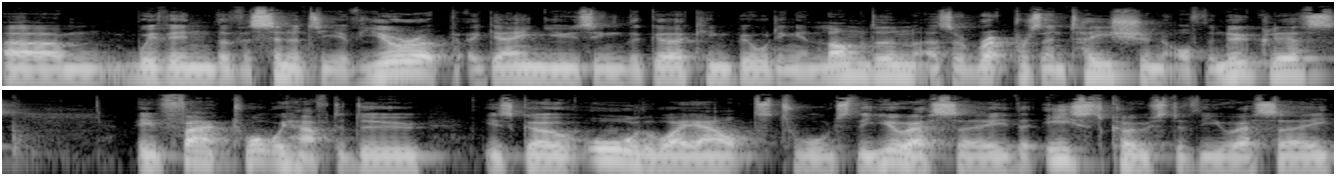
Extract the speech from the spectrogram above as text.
um, within the vicinity of Europe, again using the Gherkin building in London as a representation of the nucleus. In fact, what we have to do is go all the way out towards the USA, the east coast of the USA,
